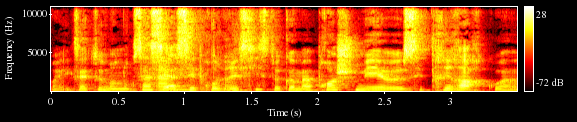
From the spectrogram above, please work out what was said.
ouais. exactement. Donc ça, c'est ah assez progressiste comme approche, mais c'est très rare, quoi.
